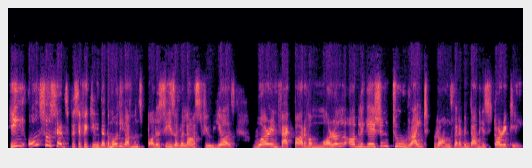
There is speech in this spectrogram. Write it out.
he also said specifically that the modi government's policies of the last few years were in fact part of a moral obligation to right wrongs that have been done historically.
